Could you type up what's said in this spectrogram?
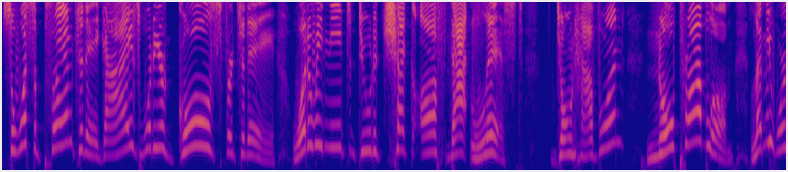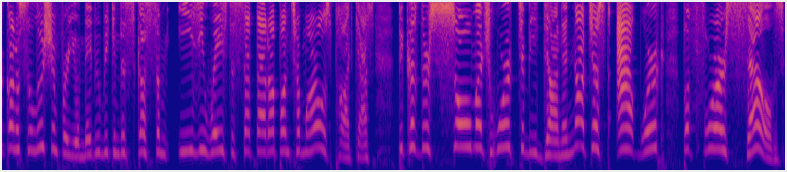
So, what's the plan today, guys? What are your goals for today? What do we need to do to check off that list? Don't have one? No problem. Let me work on a solution for you, and maybe we can discuss some easy ways to set that up on tomorrow's podcast because there's so much work to be done, and not just at work, but for ourselves.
